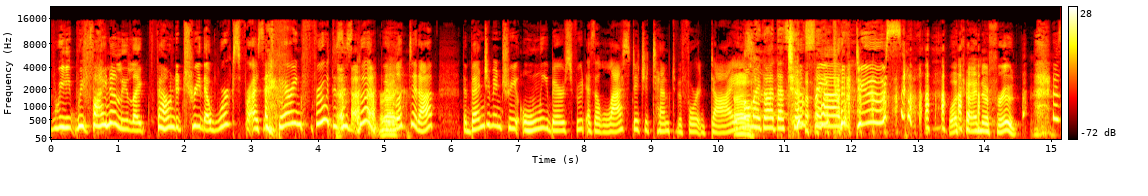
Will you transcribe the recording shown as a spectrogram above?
we we finally like found a tree that works for us. It's bearing fruit. This is good. We looked it up. The Benjamin tree only bears fruit as a last ditch attempt before it dies. Oh. Oh my god, that's so sad. Produce. What kind of fruit? It was like a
